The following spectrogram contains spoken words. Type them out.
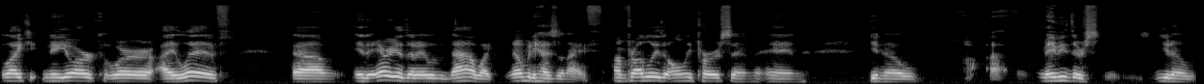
like New York, where I live, um, in the area that I live now, like nobody has a knife. I'm probably the only person and you know, uh, maybe there's, you know,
